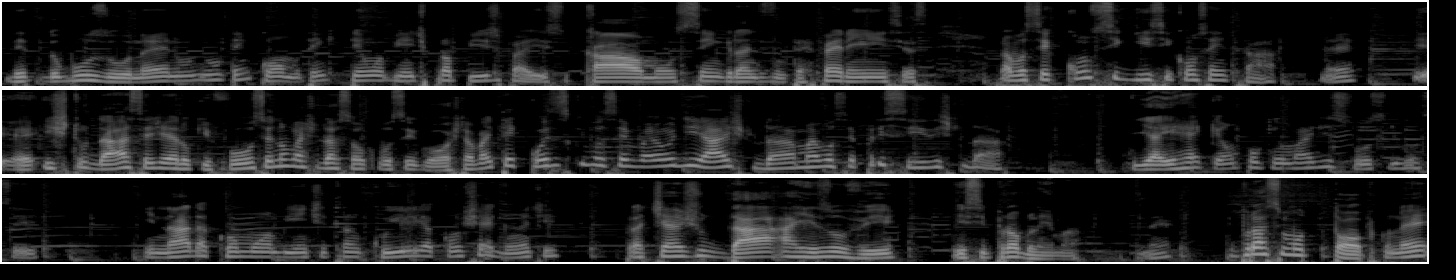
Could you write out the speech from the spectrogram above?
dentro do buzu, né? Não, não tem como, tem que ter um ambiente propício para isso, calmo, sem grandes interferências, para você conseguir se concentrar, né? É, estudar, seja ela o que for, você não vai estudar só o que você gosta, vai ter coisas que você vai odiar estudar, mas você precisa estudar. E aí requer um pouquinho mais de esforço de você. E nada como um ambiente tranquilo e aconchegante para te ajudar a resolver esse problema, né? O próximo tópico, né?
